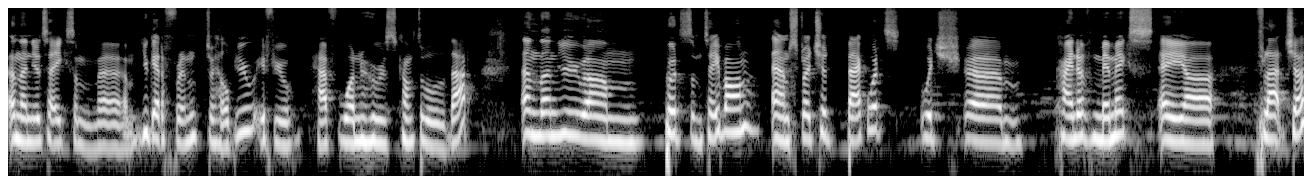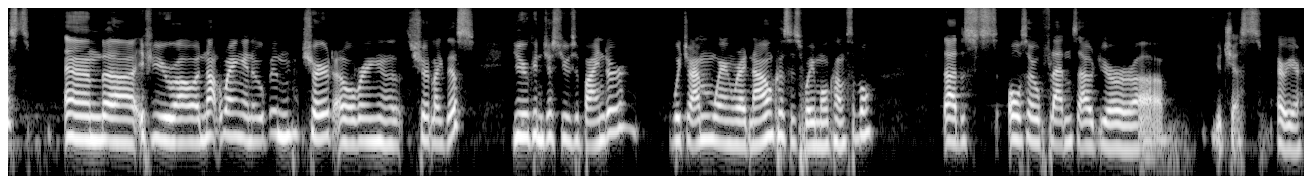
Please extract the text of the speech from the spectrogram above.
and then you take some. Um, you get a friend to help you if you have one who's comfortable with that, and then you um, put some tape on and stretch it backwards, which um, kind of mimics a uh, flat chest. And uh, if you are not wearing an open shirt or wearing a shirt like this, you can just use a binder, which I'm wearing right now because it's way more comfortable. That is also flattens out your uh, your chest area.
